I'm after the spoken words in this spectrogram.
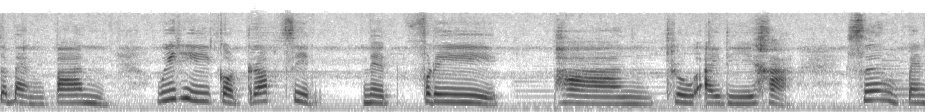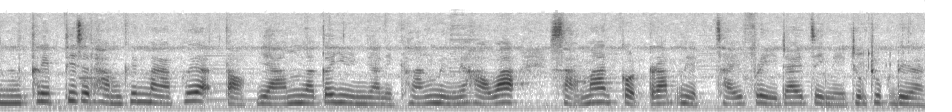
จะแบ่งปัน วิธีกดรับสิทธิ์เน็ตฟรี ผ่าน True ID ค่ะ ซึ่งเป็นคลิปที่จะทำขึ้นมาเพื่อตอกย้ำแล้วก็ยืนยันอีกครั้งหนึ่งนะคะว่า สามารถกดรับเน็ตใช้ฟรีได้จริงในทุกๆเดือน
